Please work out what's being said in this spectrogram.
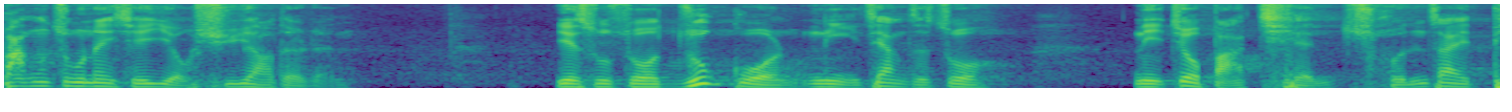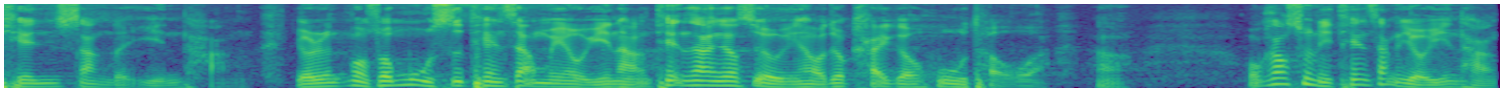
帮助那些有需要的人。耶稣说：“如果你这样子做，你就把钱存在天上的银行。”有人跟我说：“牧师，天上没有银行，天上要是有银行，我就开个户头啊！”啊，我告诉你，天上有银行。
